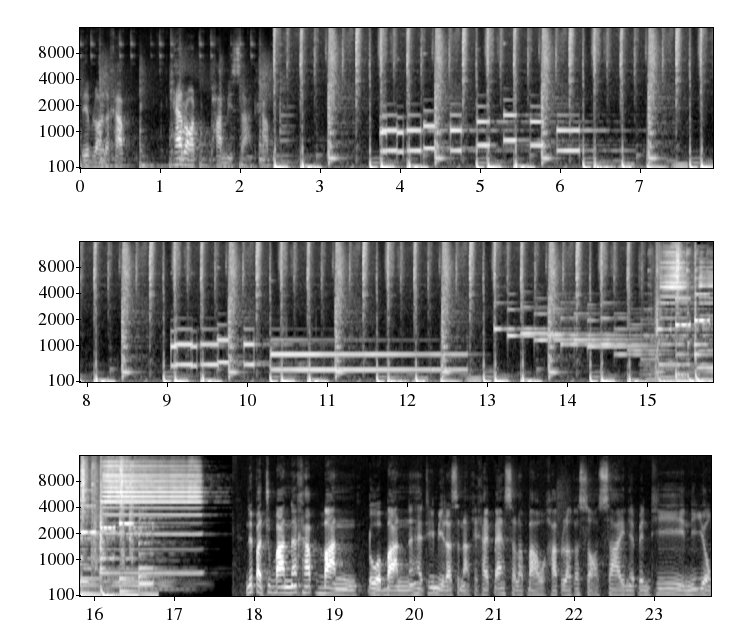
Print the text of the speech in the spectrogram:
เรียบร้อยแล้วครับ แครอทพาร์เมซานครับ ปัจจุบันนะครับบันตัวบันนะฮะที่มีลักษณะคล้ายๆแป้งซาลาเปาครับแล้วก็สอดไส้เนี่ยเป็นที่นิยม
